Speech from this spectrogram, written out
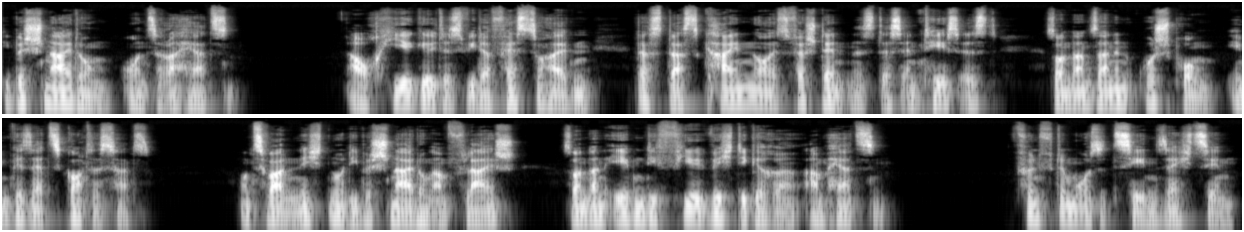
die Beschneidung unserer Herzen. Auch hier gilt es wieder festzuhalten, dass das kein neues Verständnis des NTs ist, sondern seinen Ursprung im Gesetz Gottes hat. Und zwar nicht nur die Beschneidung am Fleisch, sondern eben die viel wichtigere am Herzen. 5. Mose 10, 16.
